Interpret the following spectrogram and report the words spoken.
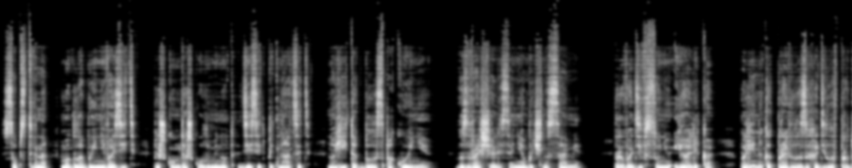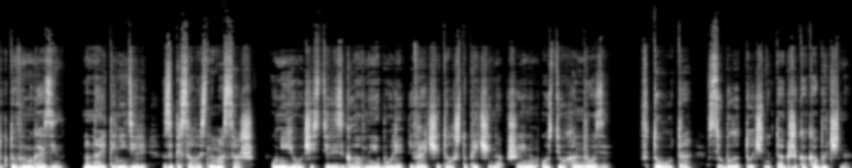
Собственно, могла бы и не возить, пешком до школы минут 10-15, но ей так было спокойнее. Возвращались они обычно сами. Проводив Соню и Алика, Полина, как правило, заходила в продуктовый магазин, но на этой неделе записалась на массаж. У нее участились головные боли, и врач считал, что причина в шейном остеохондрозе. В то утро все было точно так же, как обычно.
